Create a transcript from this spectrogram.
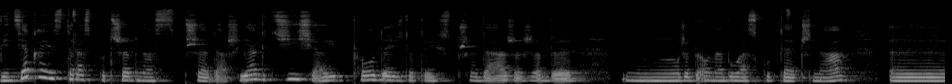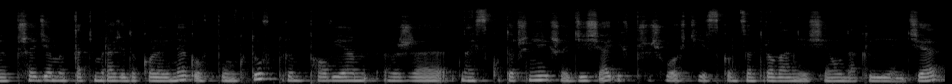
Więc jaka jest teraz potrzebna sprzedaż? Jak dzisiaj podejść do tej sprzedaży, żeby, mm, żeby ona była skuteczna? Y, przejdziemy w takim razie do kolejnego punktu, w którym powiem, że najskuteczniejsze dzisiaj i w przyszłości jest skoncentrowanie się na kliencie.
